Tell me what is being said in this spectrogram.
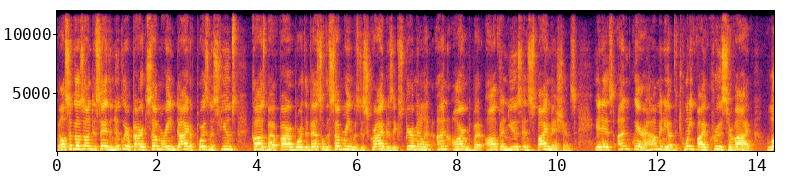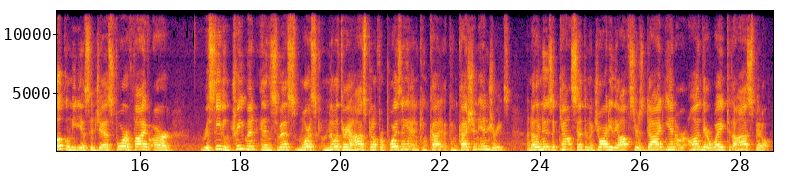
It also goes on to say the nuclear-powered submarine died of poisonous fumes caused by a fire aboard the vessel. The submarine was described as experimental and unarmed, but often used in spy missions. It is unclear how many of the 25 crews survived. Local media suggests four or five are receiving treatment in Severomorsk military hospital for poisoning and concussion injuries. Another news account said the majority of the officers died in or on their way to the hospital.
